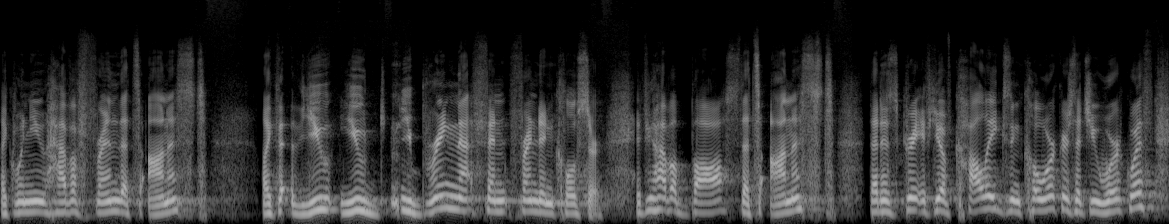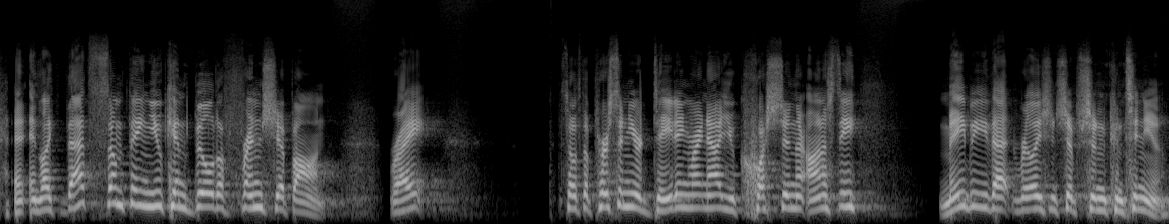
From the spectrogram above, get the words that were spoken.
Like when you have a friend that's honest, like the, you, you, you bring that friend in closer. If you have a boss that's honest, that is great. If you have colleagues and coworkers that you work with, and, and like that's something you can build a friendship on, right? So if the person you're dating right now, you question their honesty, maybe that relationship shouldn't continue.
